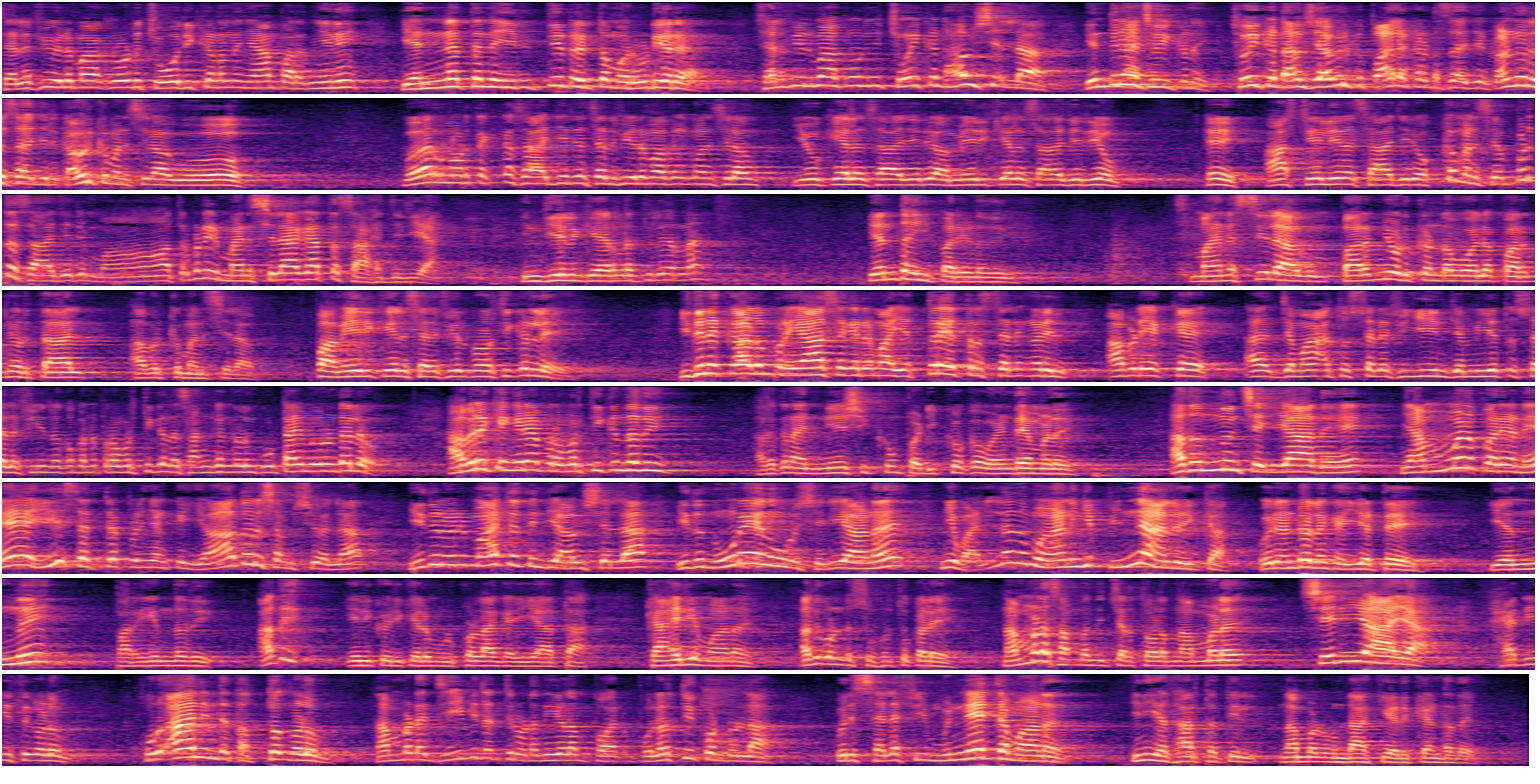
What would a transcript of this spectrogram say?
സെലഫി ഉലമാക്കളോട് ചോദിക്കണം എന്ന് ഞാൻ പറഞ്ഞിന് എന്നെ തന്നെ ഇരുത്തിയിട്ട് എടുത്ത മറുപടി വരാം സെലഫി ഉലമാക്കളോട് നീ ചോദിക്കേണ്ട ആവശ്യമല്ല. എന്തിനാ ചോദിക്കണേ? ചോദിക്കേണ്ട ആവശ്യം അവർക്ക് പാലക്കാട്ടെ സാഹചര്യം കണ്ണൂർ സാഹചര്യം അവർക്ക് മനസ്സിലാവുമോ വേറുള്ളടത്തൊക്കെ സാഹചര്യം സെൽഫി ഉലമാക്കൾക്ക് മനസ്സിലാവും. യു കെയിലെ സാഹചര്യം അമേരിക്കയിലെ സാഹചര്യവും ഹേ ആസ്ട്രേലിയയിലെ സാഹചര്യം ഒക്കെ മനസ്സിലാവും ഇവിടുത്തെ സാഹചര്യം മാത്രം. മനസ്സിലാകാത്ത സാഹചര്യമാണ് ഇന്ത്യയിലും കേരളത്തിലും പറഞ്ഞാൽ എന്താ ഈ പറയണത്? മനസ്സിലാകും. പറഞ്ഞു കൊടുക്കേണ്ട പോലെ പറഞ്ഞു കൊടുത്താൽ അവർക്ക് മനസ്സിലാവും. ഇപ്പൊ അമേരിക്കയിൽ സെൽഫിയിൽ പ്രവർത്തിക്കണില്ലേ? ഇതിനേക്കാളും പ്രയാസകരമായ എത്ര സ്ഥലങ്ങളിൽ അവിടെയൊക്കെ ജമാഅത്തു സലഫിയീൻ ജമിയത്തു സലഫി എന്നൊക്കെ പറഞ്ഞ് പ്രവർത്തിക്കുന്ന സംഘങ്ങളും കൂട്ടായ്മകളും ഉണ്ടല്ലോ. അവരൊക്കെ എങ്ങനെയാ പ്രവർത്തിക്കുന്നത്? അതൊക്കെ അന്വേഷിക്കും പഠിക്കുകയൊക്കെ വേണ്ടേ നമ്മൾ. അതൊന്നും ചെയ്യാതെ നമ്മൾ പറയണേ ഈ സെറ്റപ്പിൽ ഞങ്ങൾക്ക് യാതൊരു സംശയമല്ല. ഇതിനൊരു മാറ്റത്തിന്റെ ആവശ്യമല്ല. ഇത് നൂറേ നൂറ് ശരിയാണ്. ഇനി വല്ലതും വേണമെങ്കിൽ പിന്നെ ആലോചിക്കാം. ഒരു രണ്ടു കൊല്ലം എന്ന് പറയുന്നത്. അത് എനിക്കൊരിക്കലും ഉൾക്കൊള്ളാൻ കഴിയാത്ത കാര്യമാണ്. അതുകൊണ്ട് സുഹൃത്തുക്കളെ നമ്മളെ സംബന്ധിച്ചിടത്തോളം നമ്മൾ ശരിയായ ഹദീസുകളും ഖുർആാനിന്റെ തത്വങ്ങളും നമ്മുടെ ജീവിതത്തിലുടനീളം പുലർത്തിക്കൊണ്ടുള്ള ഒരു സെലഫി മുന്നേറ്റമാണ് ഇനി യഥാർത്ഥത്തിൽ നമ്മൾ ഉണ്ടാക്കിയെടുക്കേണ്ടത്.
